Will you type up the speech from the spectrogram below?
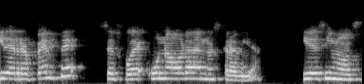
y de repente se fue una hora de nuestra vida. Y decimos,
